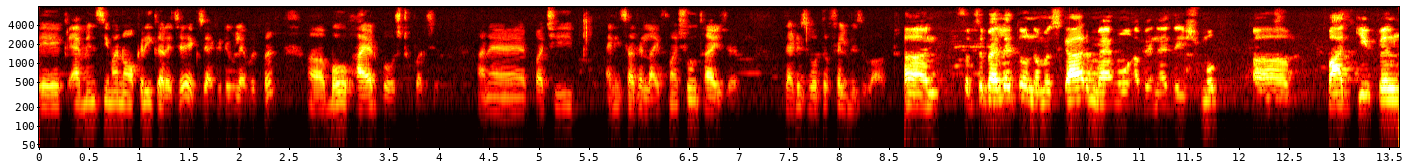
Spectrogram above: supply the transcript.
એ એક એમએનસીમાં નોકરી કરે છે એક્ઝિક્યુટિવ લેવલ પર અ, બહુ હાયર પોસ્ટ પર છે અને પછી એની સાથે લાઈફમાં શું થાય છે that is what the film is about uh, सबसे पहले तो नमस्कार मैं हूं अभिनय देशमुख अ, पादकी फिल्म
